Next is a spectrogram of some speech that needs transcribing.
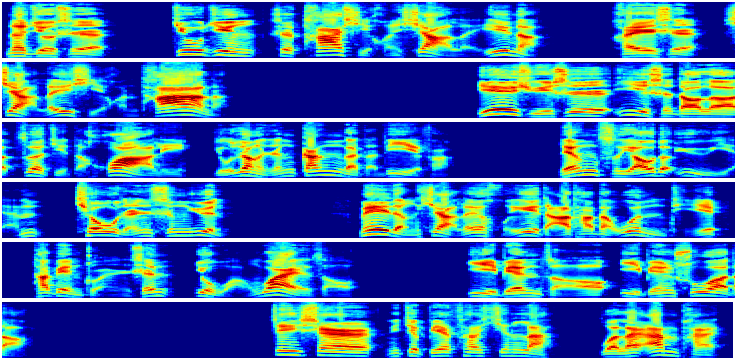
那就是究竟是他喜欢夏雷呢，还是夏雷喜欢他呢？也许是意识到了自己的话里有让人尴尬的地方。梁子瑶的预言悄然生韵，没等夏雷回答他的问题，他便转身又往外走，一边走一边说道：“这事儿你就别操心了，我来安排。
